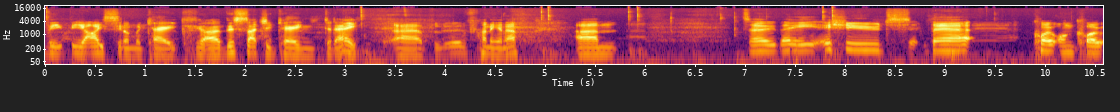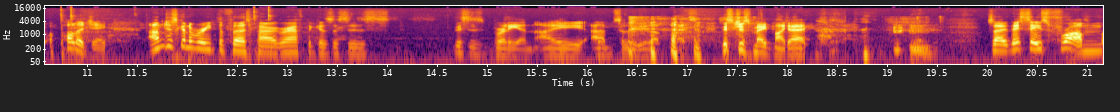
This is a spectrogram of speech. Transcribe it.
the, the icing on the cake. Uh, this actually came today. Uh, funny enough, um, so they issued their quote unquote apology. I'm just going to read the first paragraph because this is this is brilliant. I absolutely love this. this just made my day. so this is from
